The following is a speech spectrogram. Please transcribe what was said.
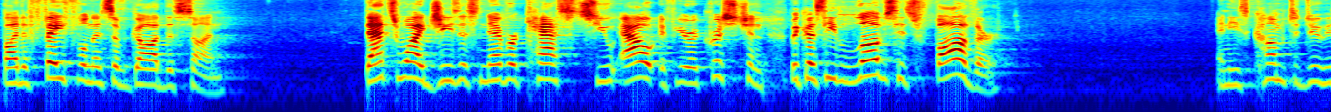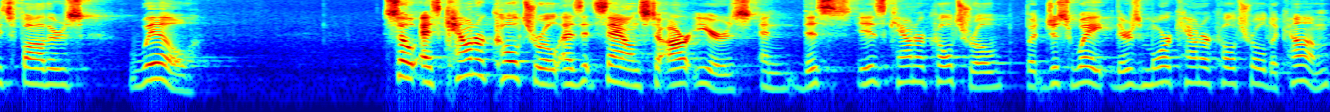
by the faithfulness of God the Son. That's why Jesus never casts you out if you're a Christian, because he loves his Father, and he's come to do his Father's will. So, as countercultural as it sounds to our ears, and this is countercultural, but just wait, there's more countercultural to come.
